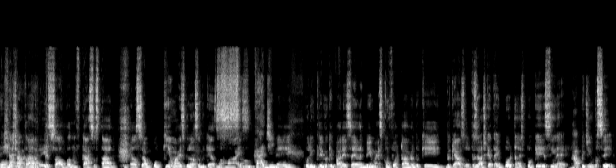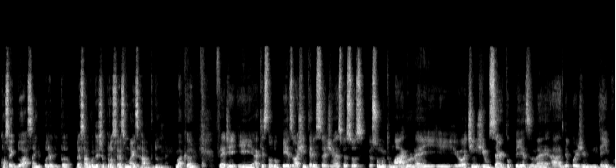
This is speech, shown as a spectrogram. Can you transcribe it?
Bom deixar claro pro pessoal para não ficar assustado. Ela só é um pouquinho mais grossa do que as normais. Só um cadinho. É, por incrível que pareça, ela é bem mais confortável do que, do que as outras. Eu acho que é até importante porque, assim, né, rapidinho você consegue doar sangue por ali para essa agulha, deixa o processo mais rápido, né? Bacana. Fred, e a questão do peso eu acho interessante, né? As pessoas, eu sou muito magro, né? E, e eu atingi um certo peso, né? depois de um tempo.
